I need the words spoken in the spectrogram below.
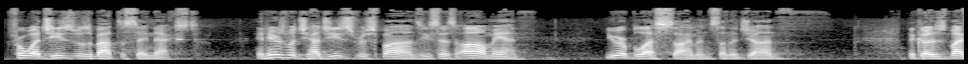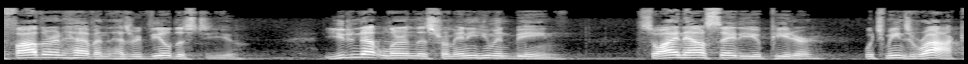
for what Jesus was about to say next. And here's what, how Jesus responds He says, Oh man, you are blessed, Simon, son of John, because my Father in heaven has revealed this to you. You do not learn this from any human being. So I now say to you, Peter, which means rock,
